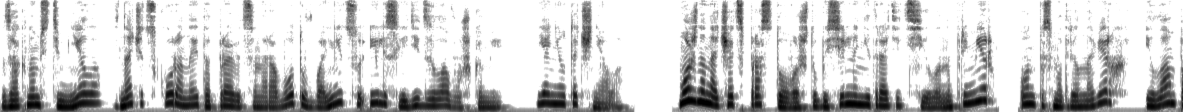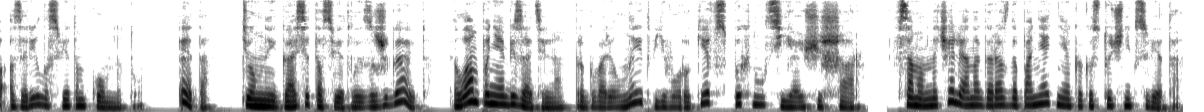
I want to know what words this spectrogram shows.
За окном стемнело, значит, скоро Нейт отправится на работу в больницу или следить за ловушками. Я не уточняла. Можно начать с простого, чтобы сильно не тратить силы. Например, он посмотрел наверх, и лампа озарила светом комнату. Это. Темные гасят, а светлые зажигают. Лампа не обязательно, проговорил Нейт, в его руке вспыхнул сияющий шар. В самом начале она гораздо понятнее, как источник света.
